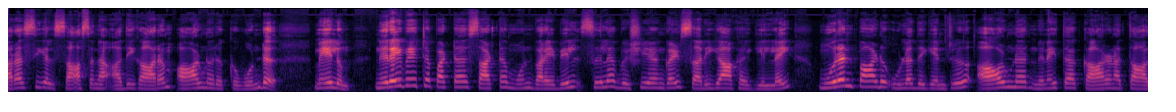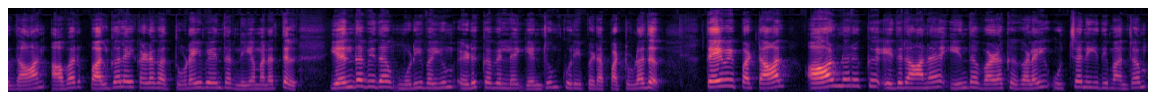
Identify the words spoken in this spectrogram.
அரசியல் சாசன அதிகாரம் ஆளுநருக்கு உண்டு. மேலும் நிறைவேற்றப்பட்ட சட்ட முன்வரைவில் சில விஷயங்கள் சரியாக இல்லை முரண்பாடு உள்ளது என்று ஆளுநர் நினைத்த காரணத்தால்தான் அவர் பல்கலைக்கழக துணைவேந்தர் நியமனத்தில் எந்தவித முடிவையும் எடுக்கவில்லை என்றும் குறிப்பிடப்பட்டுள்ளது. தேவைப்பட்டால் ஆளுநருக்கு எதிரான இந்த வழக்குகளை உச்சநீதிமன்றம்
